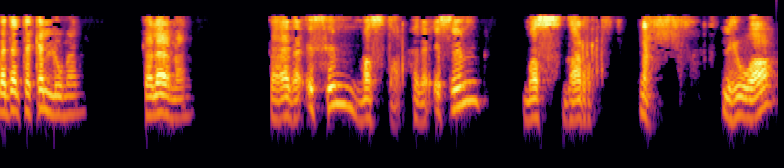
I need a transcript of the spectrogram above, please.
بدل تكلما كلاما. فهذا اسم مصدر هذا اسم مصدر. نعم. اللي هو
